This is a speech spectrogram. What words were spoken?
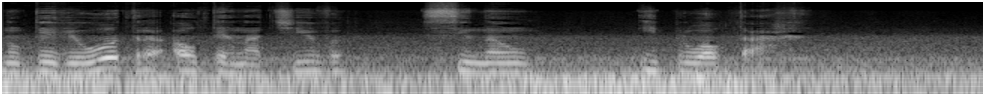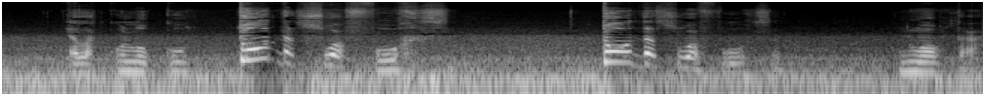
não teve outra alternativa senão ir para o altar. Ela colocou toda a sua força, toda a sua força no altar.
